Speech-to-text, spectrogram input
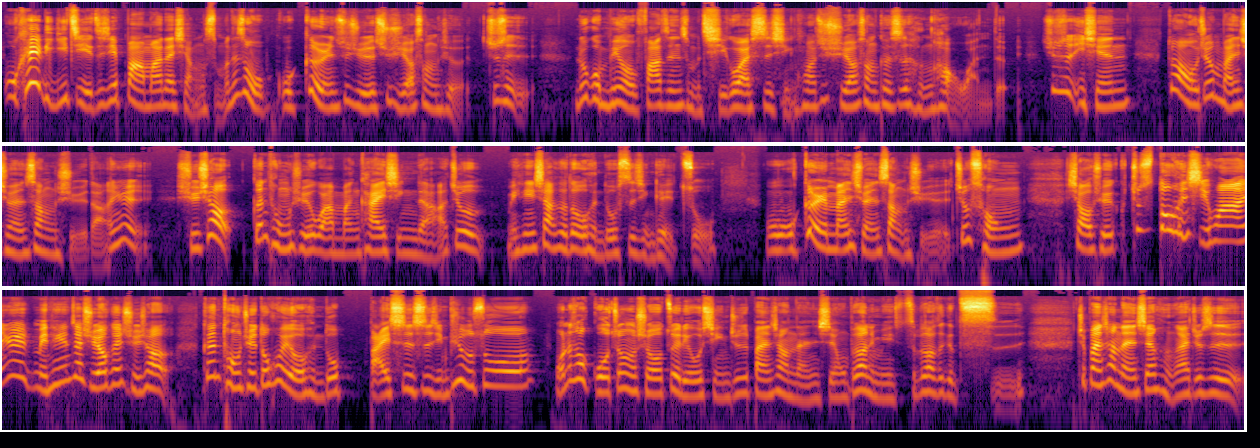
我可以理解这些爸妈在想什么，但是我我个人是觉得去学校上学，就是如果没有发生什么奇怪事情的话，去学校上课是很好玩的。就是以前对啊，我就蛮喜欢上学的，因为学校跟同学玩蛮开心的啊，就每天下课都有很多事情可以做。我我个人蛮喜欢上学，就从小学就是都很喜欢啊，因为每天在学校跟学校跟同学都会有很多白事事情，譬如说我那时候国中的时候最流行就是班上男生，我不知道你们知不知道这个词，就班上男生很爱就是。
